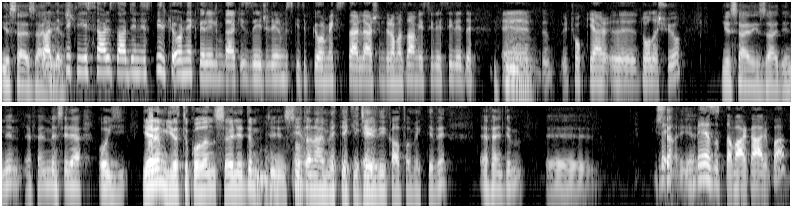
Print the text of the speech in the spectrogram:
Yesarezade Zade. yazıyor. Peki Yeserzade'nin es- bir iki örnek verelim belki izleyicilerimiz gidip görmek isterler. Şimdi Ramazan vesilesiyle de e, çok yer e, dolaşıyor. Yesarizade'nin efendim mesela o yarım yırtık olanı söyledim Sultanahmet'teki Evet, Cevri Kalfa Mektebi. Efendim e, İsta- Be- yani Beyazıt'ta var galiba.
